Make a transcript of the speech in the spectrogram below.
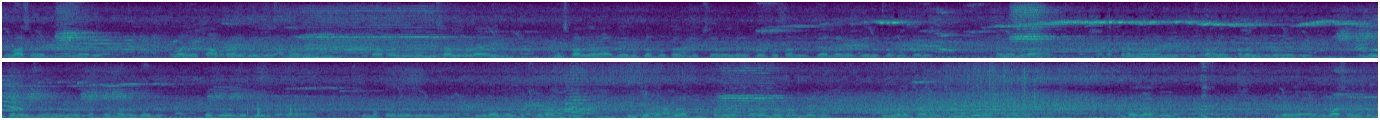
నివాసం ఏర్పడుతున్నారు. అలాగే కాపురాలు కూడా చేస్తున్నారు. ఈ కాపురాలు ఎన్నిసార్లు కూడా ఈ ప్రిన్సిపాల్ గారు అదే రూట్లో పోతారు లెక్చరర్ అదే రూట్లో పోతారు విద్యార్థులు అదే రూట్లో పోతారు. అయినా కూడా ఆ పక్కన ఉన్న ప్రిన్సిపాల్ గారు తొలగించడం లేదు. ఎందుకు తొలగించడం లేదు? ఎవరికి అర్థం కావడం లేదు. ఇక్కడ చూడండి గేటు పక్కన ఈ మొక్కలు కూడా పెరుగున్నాయి అది కూడా నేర్పించుకోవడానికి తీసేయడానికి కూడా ప్రిన్సిపల్ గారు చొరవ చేయడం లేదు. దీనివల్ల చాలా ఇబ్బంది లేదంటున్నారు అంతేకాదు ఇక్కడ నివాసం ఉంటుంది.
